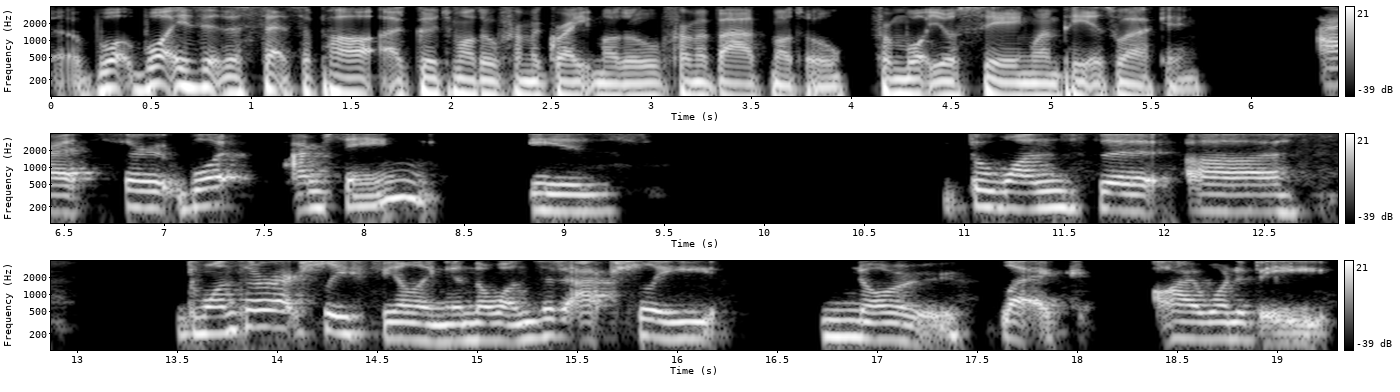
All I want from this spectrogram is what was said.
uh, what what is it that sets apart a good model from a great model from a bad model from what you're seeing when Peter's working? All right. So what I'm seeing is the ones that are the ones that are actually feeling and the ones that actually know like I want to be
